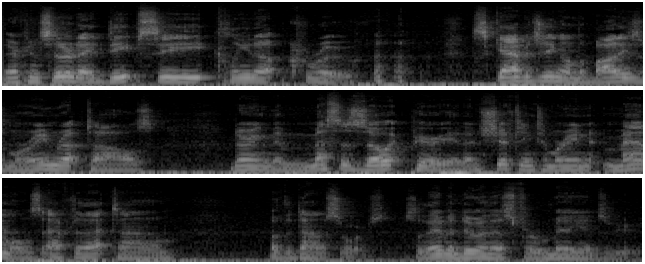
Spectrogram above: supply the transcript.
They're considered a deep sea cleanup crew, scavenging on the bodies of marine reptiles during the Mesozoic period and shifting to marine mammals after that time of the dinosaurs. So they've been doing this for millions of years.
